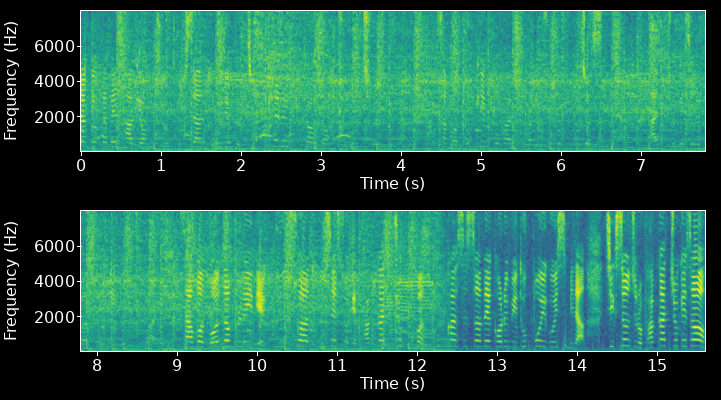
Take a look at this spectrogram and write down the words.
부산 경남의 4경주 국산 5류급 1800m 경주 치러집니다. 3번 로켓고가 출발이 조금 늦었습니다. 안쪽에서 1번 메리그룹과 4번 원더블레이드의 근수한 우세 속에 바깥쪽 9번 루카스 선의 걸음이 돋보이고 있습니다. 직선주로 바깥쪽에서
